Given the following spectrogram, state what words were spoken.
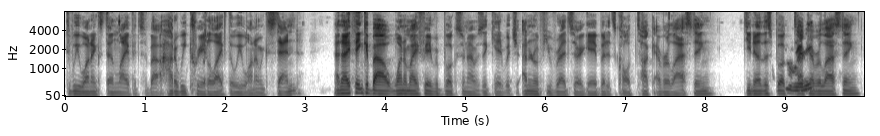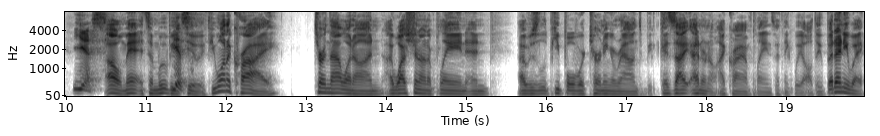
do we want to extend life? It's about how do we create a life that we want to extend. And I think about one of my favorite books when I was a kid, which I don't know if you've read, Sergey, but it's called Tuck Everlasting. Do you know this book, Really? Tuck Everlasting? Yes. Oh man, it's a movie Yes. too. If you want to cry, turn that one on. I watched it on a plane and I was people were turning around because I I don't know, I cry on planes. I think we all do. But anyway,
